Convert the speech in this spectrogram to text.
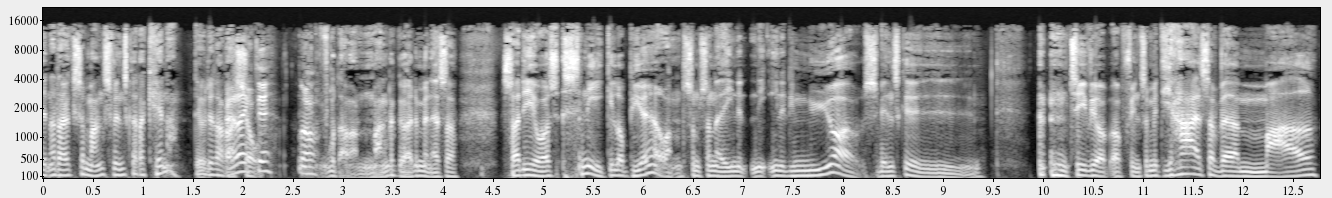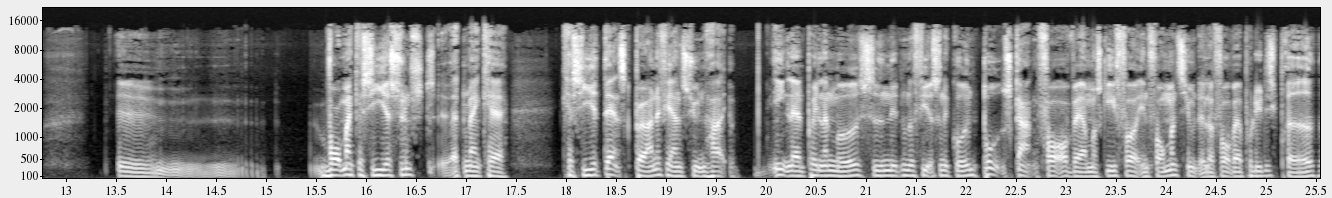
Den er der ikke så mange svensker, der kender. Det er jo det, der er, Er ret sjovt. det? Nå. Der er mange, der gør det, men altså, så er det jo også Snegel og Bjørn, som sådan er en af, en af de nyere svenske øh, tv-opfindelser. Men de har altså været meget, øh, hvor man kan sige, jeg synes, at man kan, kan sige, at dansk børnefjernsyn har en eller anden, på en eller anden måde siden 1980'erne gået en bodsgang for at være måske for informativt, eller for at være politisk præget,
